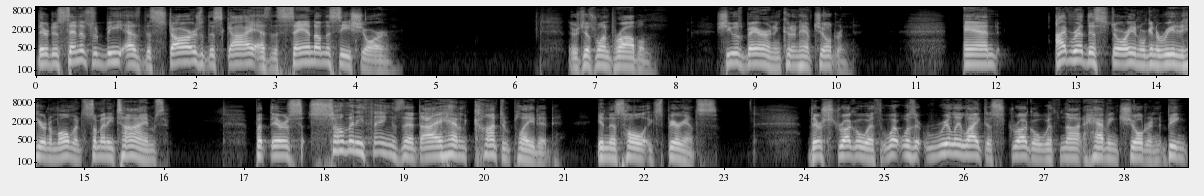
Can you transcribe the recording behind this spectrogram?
Their descendants would be as the stars of the sky, as the sand on the seashore. There's just one problem she was barren and couldn't have children. And I've read this story, and we're going to read it here in a moment so many times, but there's so many things that I hadn't contemplated in this whole experience. Their struggle with what was it really like to struggle with not having children, being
